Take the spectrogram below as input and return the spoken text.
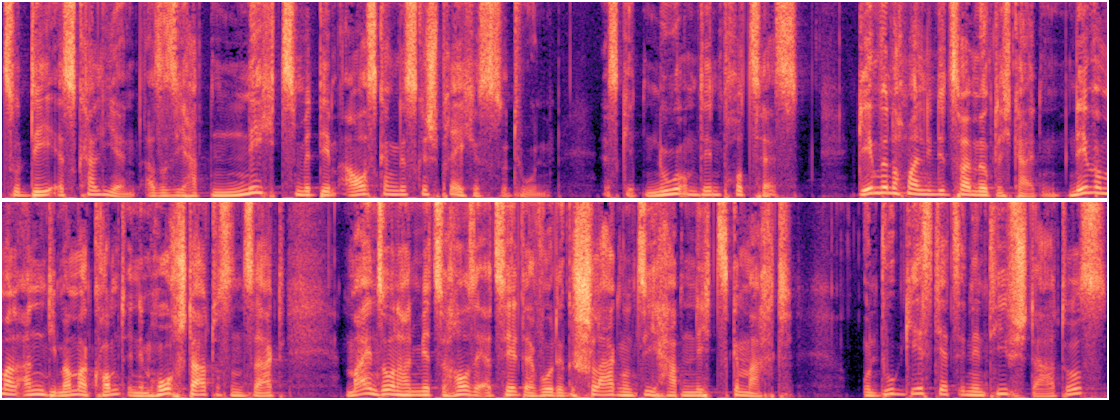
zu deeskalieren. Also sie hat nichts mit dem Ausgang des Gespräches zu tun. Es geht nur um den Prozess. Gehen wir nochmal in die zwei Möglichkeiten. Nehmen wir mal an, die Mama kommt in dem Hochstatus und sagt, mein Sohn hat mir zu Hause erzählt, er wurde geschlagen und sie haben nichts gemacht. Und du gehst jetzt in den Tiefstatus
